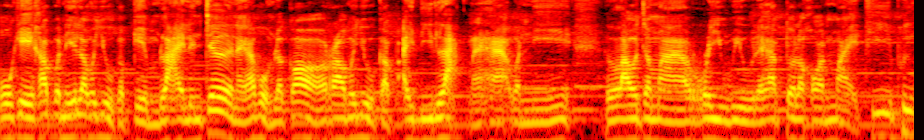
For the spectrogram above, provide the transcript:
โอเคครับ วันนี้เรามาอยู่กับเกม Line Ranger นะครับผมแล้วก็เรามาอยู่กับ ID หลักนะฮะ วันนี้เราจะมารีวิวนะครับ ตัวละครใหม่ที่เพิ่ง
